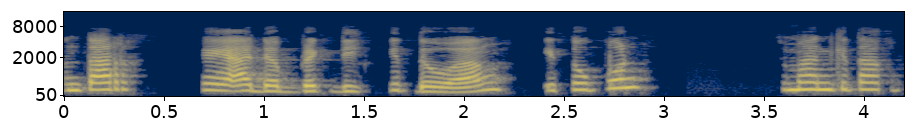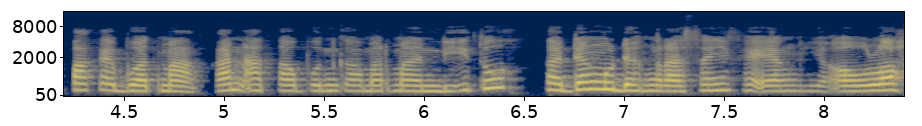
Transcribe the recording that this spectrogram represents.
ntar kayak ada break dikit doang, itu pun cuman kita pakai buat makan ataupun kamar mandi itu kadang udah ngerasanya kayak yang ya Allah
